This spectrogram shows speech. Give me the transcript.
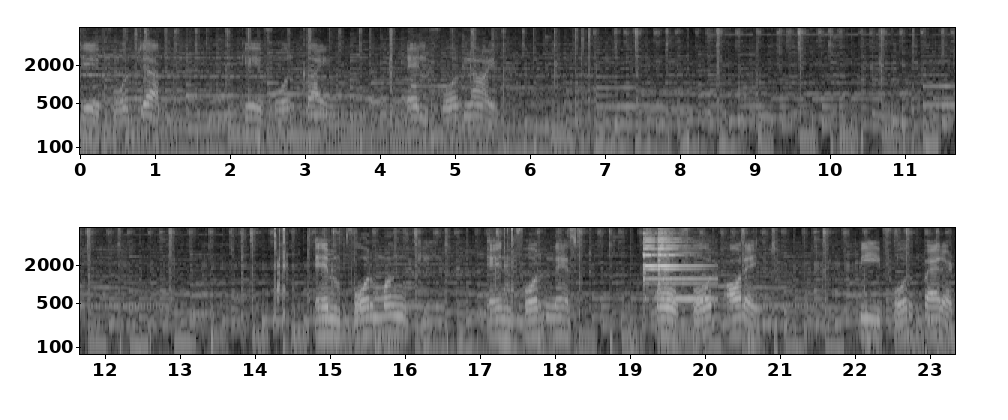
J for jug, K for kite, L for lion. M for monkey, N for nest, O for orange, P for parrot,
